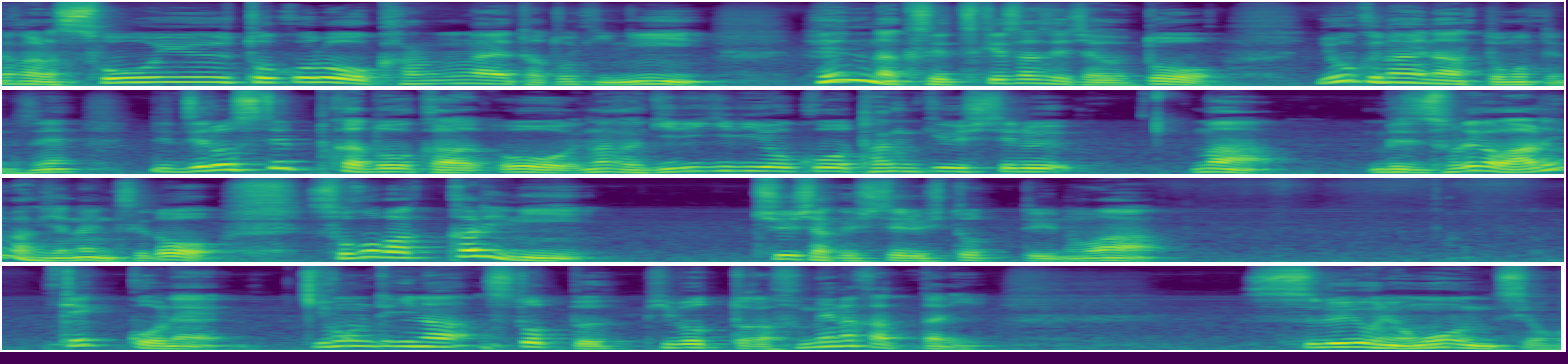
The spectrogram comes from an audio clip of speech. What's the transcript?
だからそういうところを考えた時に変な癖つけさせちゃうと良くないなと思ってるんですね。でゼロステップかどうかをなんかギリギリをこう探求してるまあ別にそれが悪いわけじゃないんですけどそこばっかりに注釈してる人っていうのは結構ね基本的なストップピボットが踏めなかったりするように思うんですよ、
